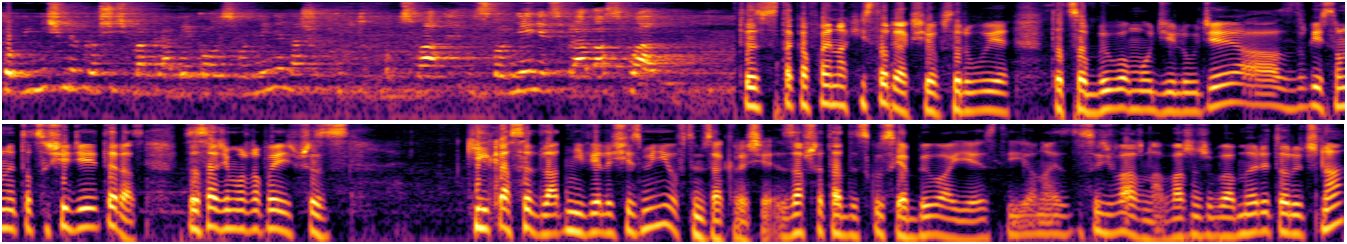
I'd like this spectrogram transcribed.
Powinniśmy prosić Magrabiego o zwolnienie naszych kupców od i zwolnienie z prawa składu. To jest taka fajna historia, jak się obserwuje to, co było, młodzi ludzie, a z drugiej strony to, co się dzieje teraz. W zasadzie można powiedzieć, przez kilkaset lat niewiele się zmieniło w tym zakresie. Zawsze ta dyskusja była, jest i ona jest dosyć ważna. Ważne, żeby była merytoryczna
